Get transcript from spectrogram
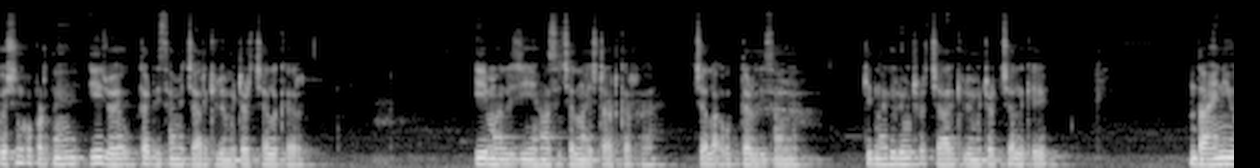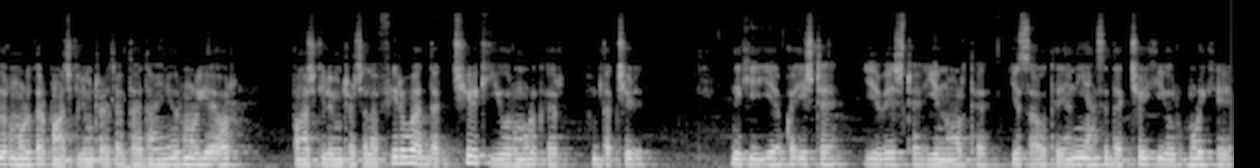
क्वेश्चन को पढ़ते हैं। ए जो है उत्तर दिशा में चार किलोमीटर चल ए मान लीजिए यहाँ से चलना स्टार्ट कर रहा है। चला उत्तर दिशा में। कितना किलोमीटर? चार किलोमीटर चल के दाहिनी ओर मुड़कर पाँच किलोमीटर चलता है। दाहिनी ओर मुड़ गया और पाँच किलोमीटर चला। फिर वह दक्षिण की ओर मुड़कर दक्षिण, देखिए ये आपका ईस्ट है, ये वेस्ट है, ये नॉर्थ है, ये साउथ है। यानी यहाँ से दक्षिण की ओर मुड़ के,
